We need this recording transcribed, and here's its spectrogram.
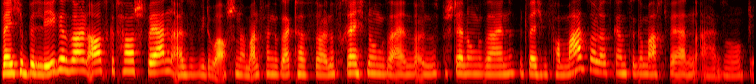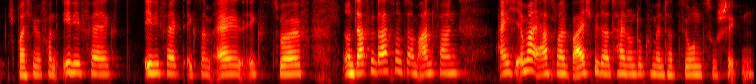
Welche Belege sollen ausgetauscht werden? Also, wie du auch schon am Anfang gesagt hast, sollen es Rechnungen sein, sollen es Bestellungen sein? Mit welchem Format soll das Ganze gemacht werden? Also, sprechen wir von Edifact, Edifact, XML, X12. Und dafür lassen wir uns am Anfang eigentlich immer erstmal Beispieldateien und Dokumentationen zuschicken.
